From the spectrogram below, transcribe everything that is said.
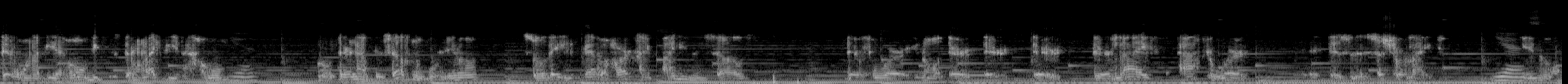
they don't want to be at home because they don't like being at home. Yes. Well, they're not themselves no more, you know. So they have a hard time finding themselves. Therefore, you know, their their their their life afterward is, is a short life. Yes. You know,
